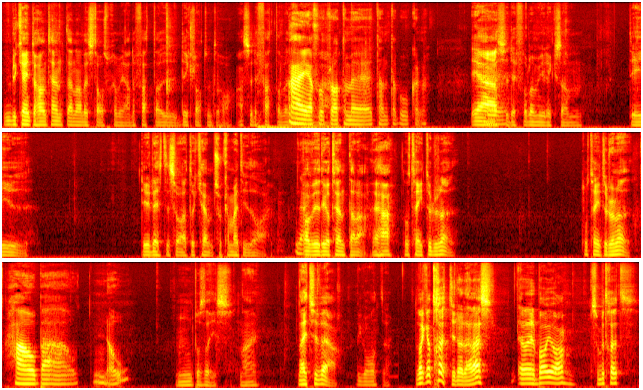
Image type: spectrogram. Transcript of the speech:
Du kan ju inte ha en tenta när det är stadspremiär. Det fattar ju... Det är klart du inte har. Alltså det fattar väl... Nej, jag får prata med tentabokarna. Ja, Det- alltså det får de ju liksom... Det är ju... Det är ju lite så att då kan, så kan man inte göra. Nej. Ja, vi ligger och tenta där. Jaha, hur tänkte du nu? Hur tänkte du nu? How about no? Mm, precis. Nej. Nej, tyvärr. Det går inte. Du verkar trött idag Dallas. Eller är det bara jag som är trött?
